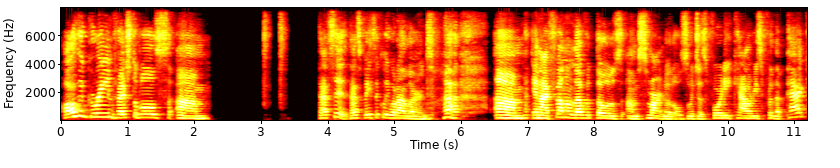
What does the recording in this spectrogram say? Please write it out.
all the green vegetables. Um, that's it. That's basically what I learned. um, and I fell in love with those um, smart noodles, which is 40 calories for the pack.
